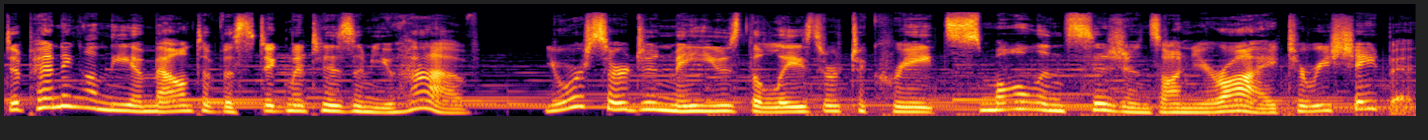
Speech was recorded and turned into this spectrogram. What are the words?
Depending on the amount of astigmatism you have, your surgeon may use the laser to create small incisions on your eye to reshape it.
